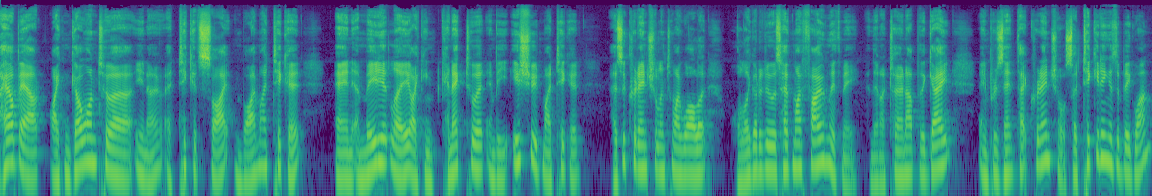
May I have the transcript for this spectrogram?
How about I can go onto a you know a ticket site and buy my ticket, and immediately I can connect to it and be issued my ticket as a credential into my wallet all I got to do is have my phone with me, and then I turn up the gate and present that credential. So ticketing is a big one.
